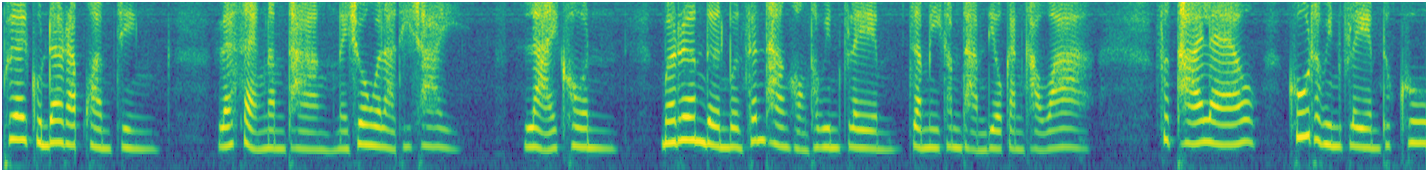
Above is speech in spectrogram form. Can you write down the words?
เพื่อให้คุณได้รับความจริง และแสงนำทางในช่วงเวลาที่ใช่ หลายคนเมื่อเริ่มเดินบนเส้นทางของทวินเฟลมจะมีคำถามเดียวกันค่ะว่า สุดท้ายแล้ว คู่ทวินเฟลมทุกคู่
